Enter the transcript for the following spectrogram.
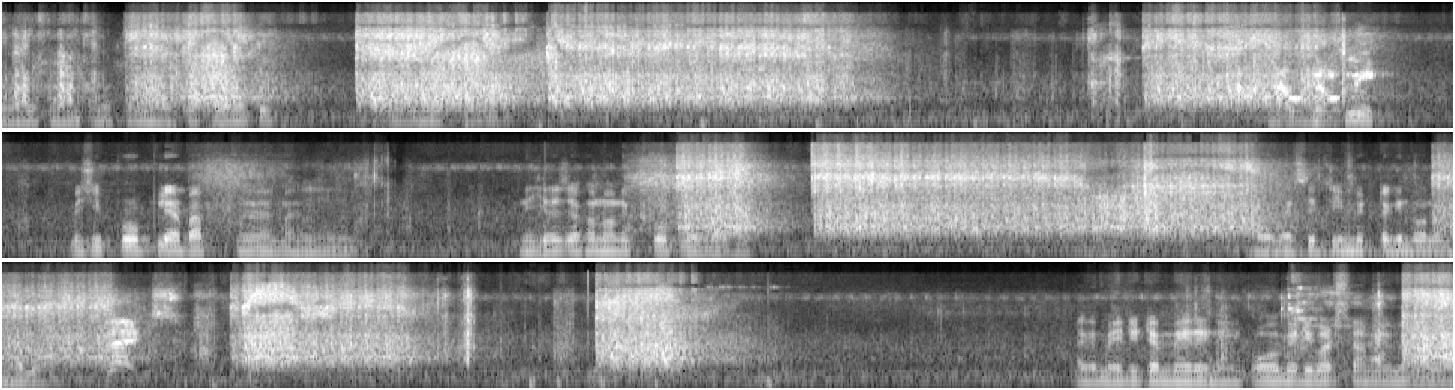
আমাদের সামনে আমার সামনে আছে। বেশি me. বেশি প্রো প্লেয়ার বা আহ, মানে নিজেরা যখন অনেক প্রো প্লেয়ার লাগে সে টিমমেটটা কিন্তু অনেক ভালো Thanks. আগে মেডিটা মেরে নি ও মেডি মারছে আমিও মেডি মারি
